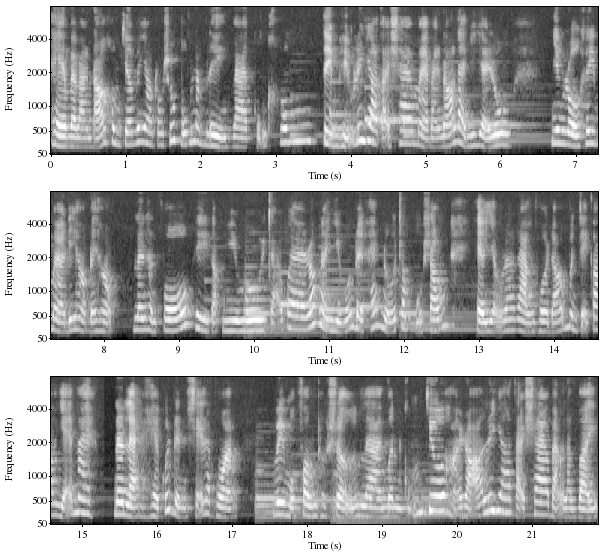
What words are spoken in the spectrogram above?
Hèo và bạn đó không chơi với nhau trong suốt 4 năm liền và cũng không tìm hiểu lý do tại sao mà bạn đó làm như vậy luôn. Nhưng rồi khi mà đi học đại học, lên thành phố thì gặp nhiều người trải qua rất là nhiều vấn đề khác nữa trong cuộc sống. Hèo nhận ra rằng hồi đó mình trẻ con dễ ma nên là Hèo quyết định sẽ làm hòa. Vì một phần thực sự là mình cũng chưa hỏi rõ lý do tại sao bạn làm vậy.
